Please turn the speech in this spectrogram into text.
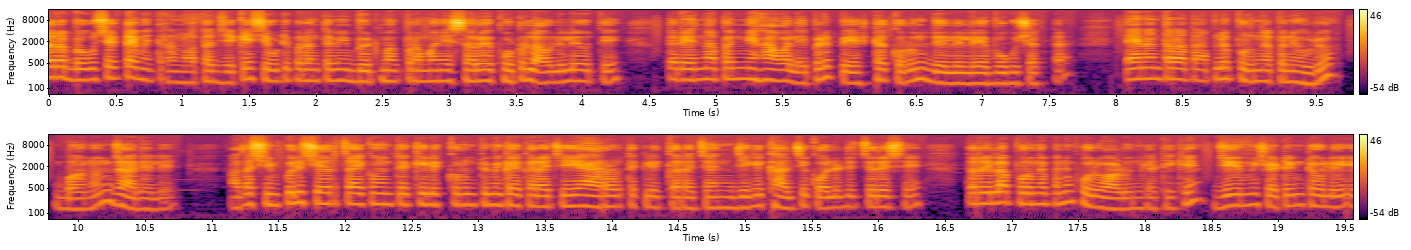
तर बघू शकता मित्रांनो आता जे काही शेवटीपर्यंत मी बीटमार्कप्रमाणे सर्व फोटो लावलेले होते तर यांना पण मी हा वाला पेस्ट करून दिलेले आहे बघू शकता. त्यानंतर आता आपलं पूर्णपणे व्हिडिओ बनवून झालेले आता सिम्पली शेअरचं ऐकून ते क्लिक करून तुम्ही काय करायचे या ॲरोवर ते क्लिक करायचे आणि जे काही खालची क्वालिटीचे रेस आहे तर याला पूर्णपणे फुल वाढून घ्या ठीक आहे? जे मी सेटिंग ठेवली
